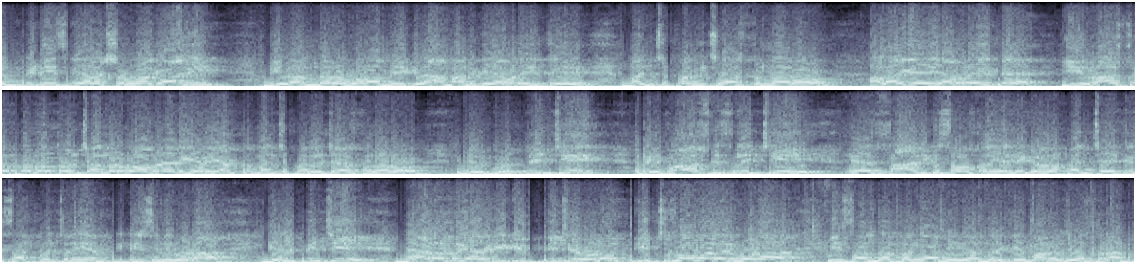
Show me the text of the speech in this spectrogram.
ఎంపీటీసీ ఎలక్షన్లో కానీ మీరందరూ కూడా మీ గ్రామానికి ఎవరైతే మంచి పనులు చేస్తున్నారో అలాగే ఎవరైతే ఈ రాష్ట్ర ప్రభుత్వం చంద్రబాబు నాయుడు గారు ఎంత మంచి పనులు చేస్తున్నారో మీరు గుర్తించి రేపు ఆఫీసులు ఇచ్చి స్థానిక సంస్థల ఎన్నికల్లో పంచాయతీ సర్పంచ్ని ఎంపీటీసీని కూడా గెలిపించి మేడం గారికి గిఫ్ట్ ఇచ్చి రుణం తీర్చుకోవాలని కూడా ఈ సందర్భంగా మీ అందరికీ మనం చేస్తున్నాను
